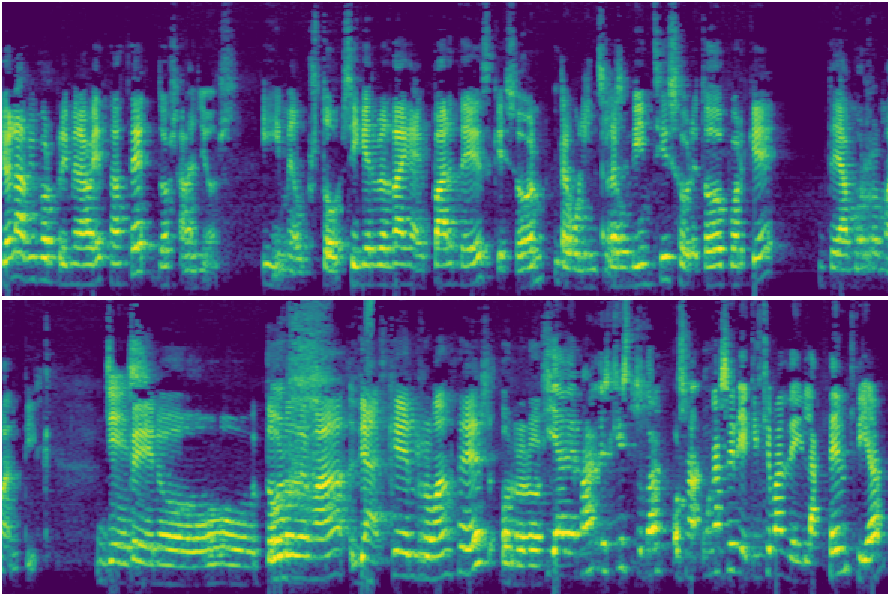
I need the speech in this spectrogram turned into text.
yo la vi por primera vez hace dos años y me gustó. Sí que es verdad que hay partes que son Regulinchis. regulinchis, sobre todo porque de amor romántico. Yes. Pero todo lo demás, ya, es que el romance es horroroso. Y además es que es total, o sea, una serie que es que va de la ciencia.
